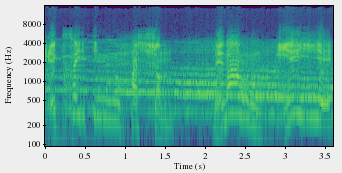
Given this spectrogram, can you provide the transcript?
エキサイティングファッション。レナウンイエイエ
